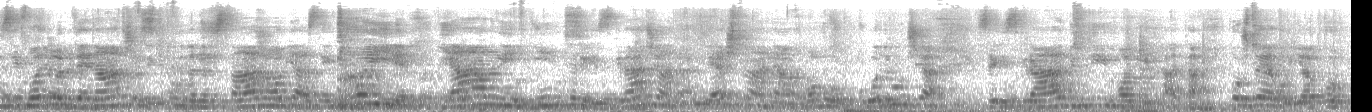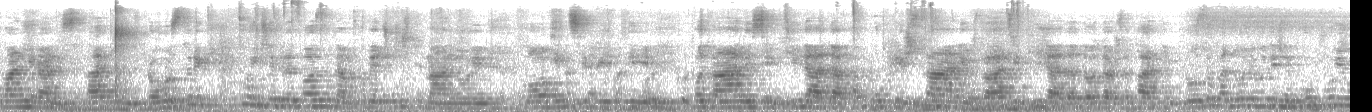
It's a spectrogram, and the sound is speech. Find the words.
mislim, vodila bi da je načelnik tu da nam stvarno objasni koji je javni interes građana, vještanja ovog područja za izgradnju tih objekata. Pošto evo, iako planirani su parking prostori, koji će, pretpostavljam, po već uštimanoj logici biti po 20.000, pa kupiš stan i 20.000 dodaš za parking prostor, pa to ljudi ne kupuju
